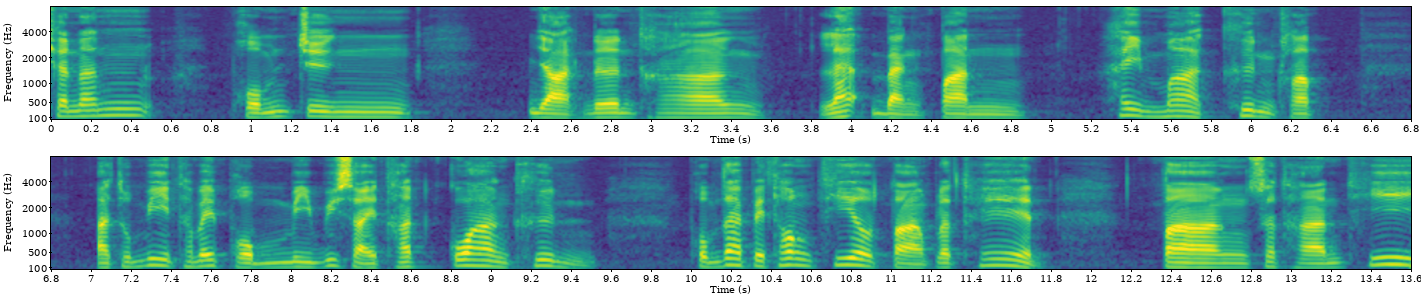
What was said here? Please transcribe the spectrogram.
ฉะนั้นผมจึงอยากเดินทางและแบ่งปันให้มากขึ้นครับอะโทมี่ทำให้ผมมีวิสัยทัศน์กว้างขึ้น ผมได้ไปท่องเที่ยวต่างประเทศ ต่างสถานที่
